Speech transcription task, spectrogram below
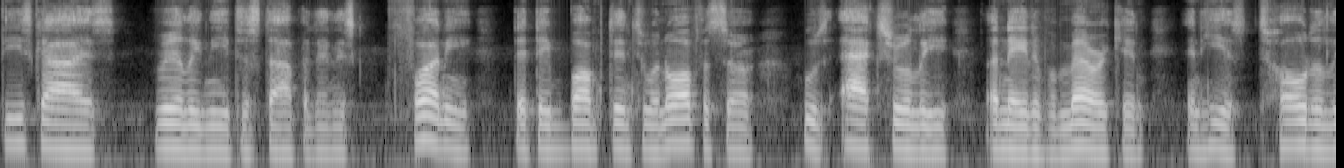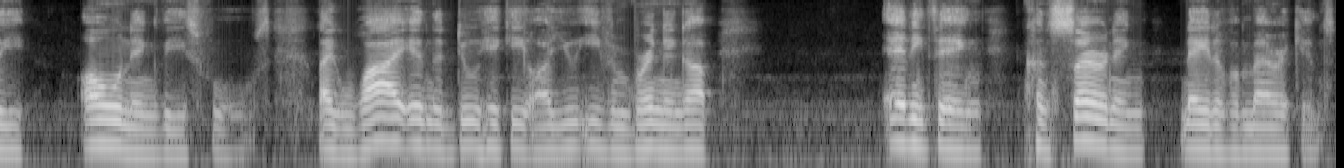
These guys really need to stop it. And it's funny that they bumped into an officer who's actually a Native American and he is totally owning these fools. Like, why in the doohickey are you even bringing up anything concerning Native Americans?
